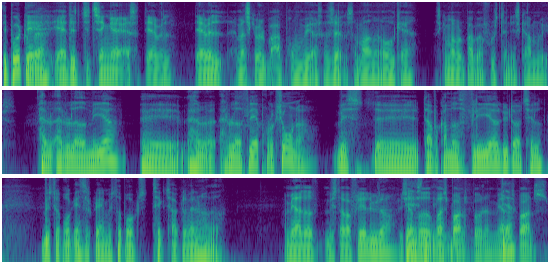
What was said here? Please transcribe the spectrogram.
Det burde du det, gøre. Ja, det, det tænker jeg. Altså, det er vel, det er vel, at man skal vel bare promovere sig selv så meget man overhovedet kan. Så skal man vel bare være fuldstændig skamløs. Har du, har du lavet mere, øh, har, du, har du lavet flere produktioner, hvis øh, der var kommet flere lyttere til? Hvis du har brugt Instagram, hvis du har brugt TikTok, eller hvad det nu har været. Om jeg har lavet, hvis der var flere lyttere, hvis jeg Ja, havde fået sådan- respons på det, mere Ja. respons.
